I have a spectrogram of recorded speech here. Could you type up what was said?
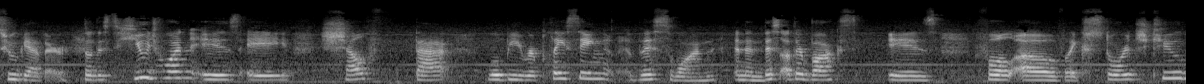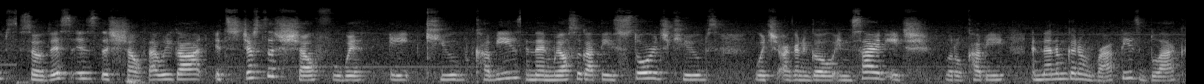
together. So this huge one is a shelf that will be replacing this one and then this other box is full of like storage cubes. So this is the shelf that we got. It's just a shelf with eight cube cubbies. And then we also got these storage cubes which are gonna go inside each little cubby. And then I'm gonna wrap these black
